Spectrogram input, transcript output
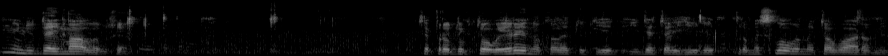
Ну, людей мало вже. Це продуктовий ринок, але тут є, іде торгівля промисловими товарами.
